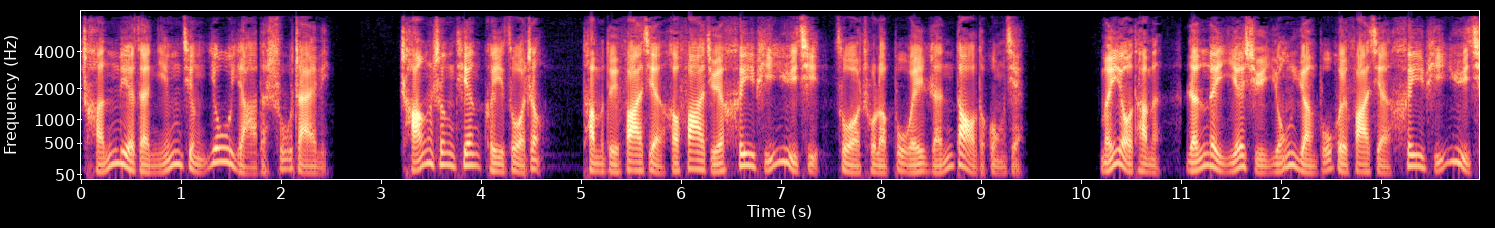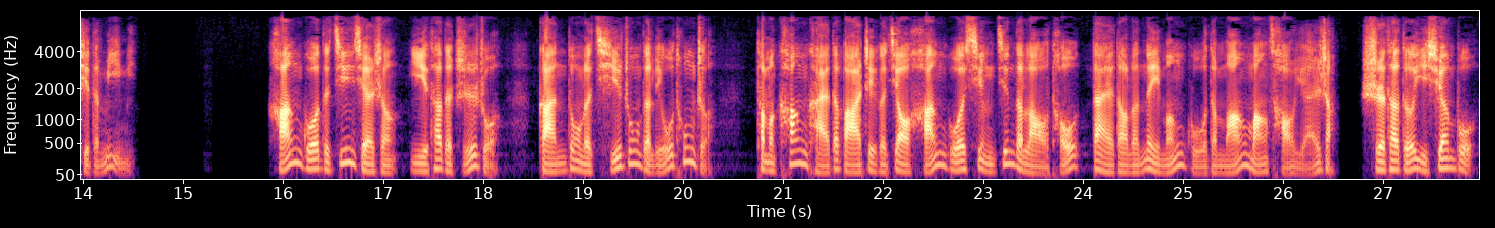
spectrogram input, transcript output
陈列在宁静优雅的书斋里。长生天可以作证，他们对发现和发掘黑皮玉器做出了不为人道的贡献。没有他们，人类也许永远不会发现黑皮玉器的秘密。韩国的金先生以他的执着感动了其中的流通者，他们慷慨的把这个叫韩国姓金的老头带到了内蒙古的茫茫草原上。使他得以宣布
